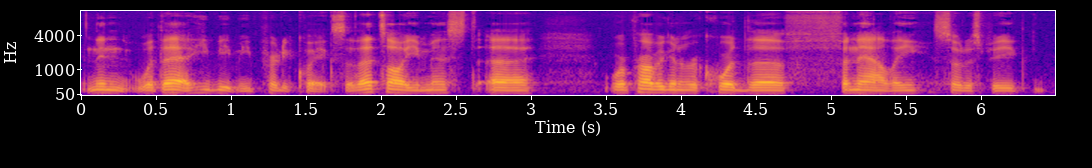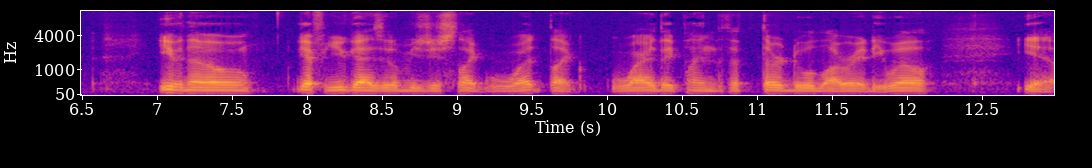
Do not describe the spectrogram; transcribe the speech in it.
and then with that, he beat me pretty quick. So that's all you missed. Uh, we're probably going to record the finale, so to speak, even though, yeah, for you guys, it'll be just like, what? Like, why are they playing the third duel already? Well, yeah.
